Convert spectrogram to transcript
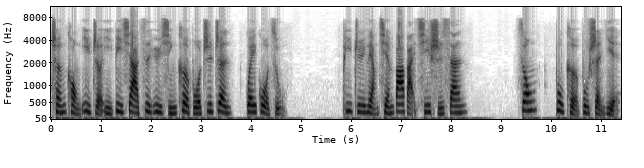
臣恐义者以陛下自欲行刻薄之政，归过祖。P.G. 两千八百七十三宗，不可不审也。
